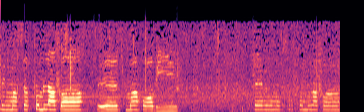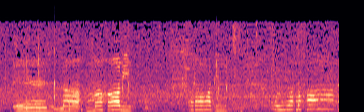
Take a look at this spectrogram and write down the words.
Saving myself from lava is my hobby. Saving myself from lava is not my hobby. Hobby, not my hobby.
